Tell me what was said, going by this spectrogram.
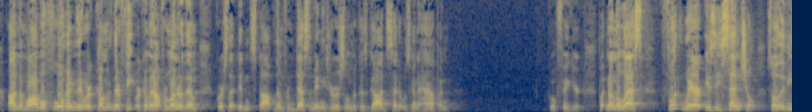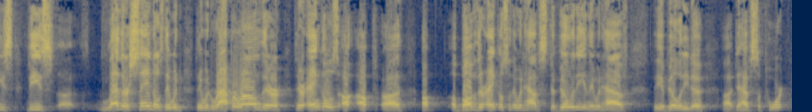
on the marble floor and they were coming, their feet were coming out from under them. Of course, that didn't stop them from decimating Jerusalem because God said it was going to happen. Go figure. But nonetheless, footwear is essential. So these, these uh, leather sandals, they would, they would wrap around their, their ankles up, uh, up above their ankles so they would have stability and they would have the ability to, uh, to have support.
